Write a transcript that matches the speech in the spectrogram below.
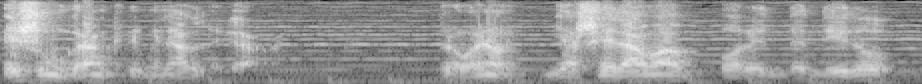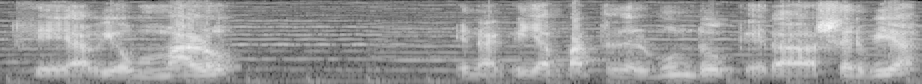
es un gran criminal de guerra. Pero bueno, ya se daba por entendido que había un malo en aquella parte del mundo, que era Serbia.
